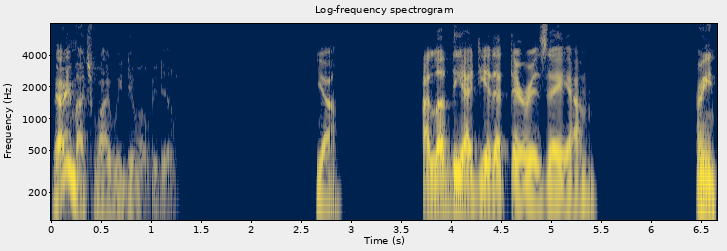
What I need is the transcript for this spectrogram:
Very much why we do what we do. Yeah. I love the idea that there is a um i mean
